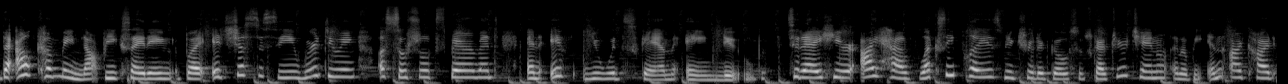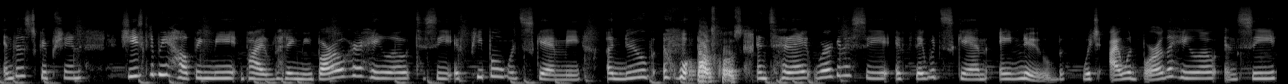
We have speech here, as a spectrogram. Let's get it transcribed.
the outcome may not be exciting, but it's just to see we're doing a social experiment and if you would scam a noob. Today here I have Lexi Plays. Make sure to go subscribe to her channel. It'll be in our card in the description. She's to be helping me by letting me borrow her Halo to see if people would scam me, a noob, that was close. And today we're to see if they would scam a noob, which I would borrow the Halo and see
